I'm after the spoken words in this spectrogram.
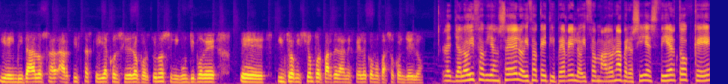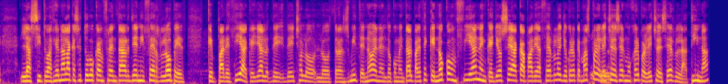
y de invitar a los artistas que ella considere oportunos sin ningún tipo de eh, intromisión por parte de la NFL como pasó con J-Lo. Eh, Ya lo hizo Beyoncé, lo hizo Katy Perry, lo hizo Madonna, pero sí es cierto que la situación a la que se tuvo que enfrentar Jennifer López, que parecía que ella, de, de hecho, lo, lo transmite ¿no? en el documental, parece que no confían en que yo sea capaz de hacerlo. Yo creo que más por el hecho de ser mujer, por el hecho de ser latina.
